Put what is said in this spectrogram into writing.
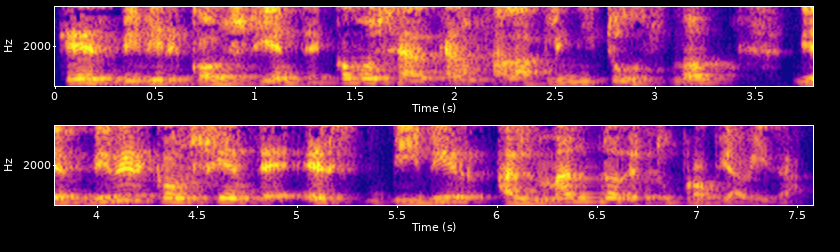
¿Qué es vivir consciente? ¿Cómo se alcanza la plenitud, ¿no? Bien, vivir consciente es vivir al mando de tu propia vida.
